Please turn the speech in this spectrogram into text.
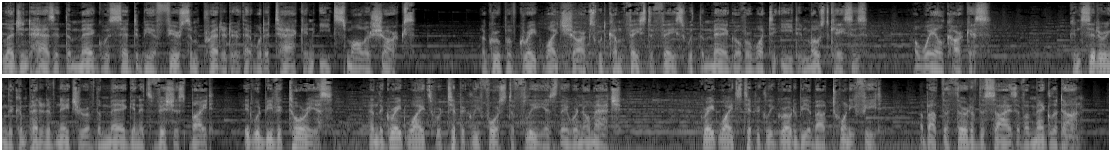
Legend has it the Meg was said to be a fearsome predator that would attack and eat smaller sharks. A group of great white sharks would come face to face with the Meg over what to eat, in most cases, a whale carcass. Considering the competitive nature of the Meg and its vicious bite, it would be victorious, and the great whites were typically forced to flee as they were no match. Great whites typically grow to be about 20 feet, about the third of the size of a megalodon.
